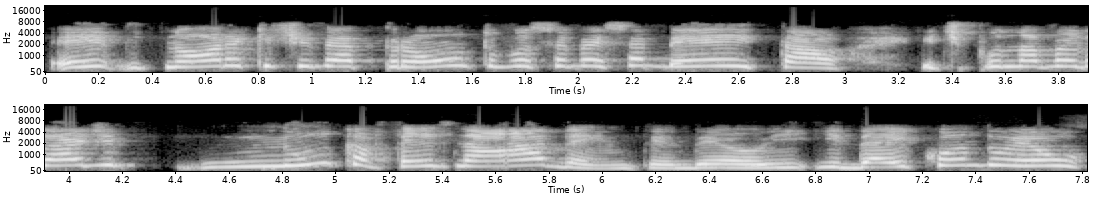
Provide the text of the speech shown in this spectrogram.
E na hora que estiver pronto, você vai saber e tal. E, tipo, na verdade, nunca fez nada, entendeu? E, e daí, quando eu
